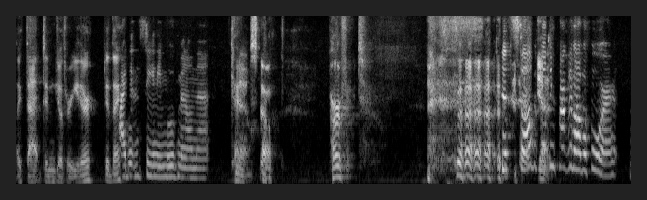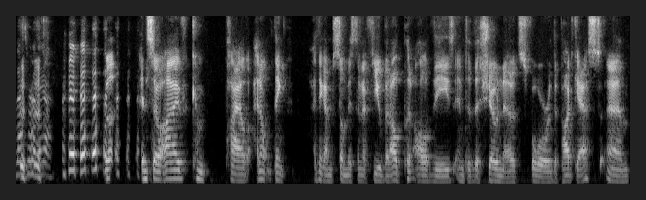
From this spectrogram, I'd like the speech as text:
Like that didn't go through either, did they? I didn't see any movement on that. Okay, no. so perfect. That's all the yeah. we talked about before. That's where they are. well, and so I've compiled. I don't think I think I'm still missing a few, but I'll put all of these into the show notes for the podcast. Um,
